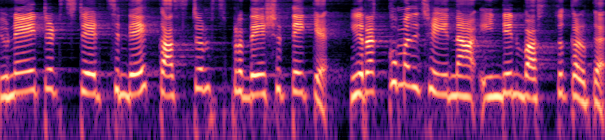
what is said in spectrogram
യുണൈറ്റഡ് സ്റ്റേറ്റ്സിന്റെ കസ്റ്റംസ് പ്രദേശത്തേക്ക് ഇറക്കുമതി ചെയ്യുന്ന ഇന്ത്യൻ വസ്തുക്കൾക്ക്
